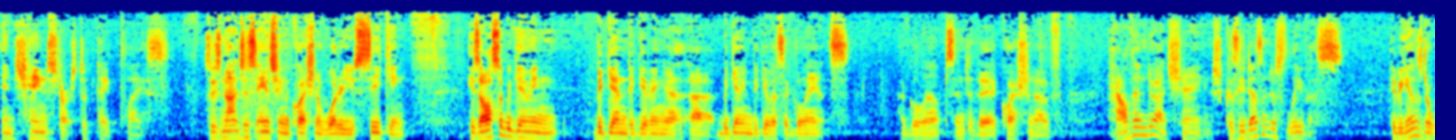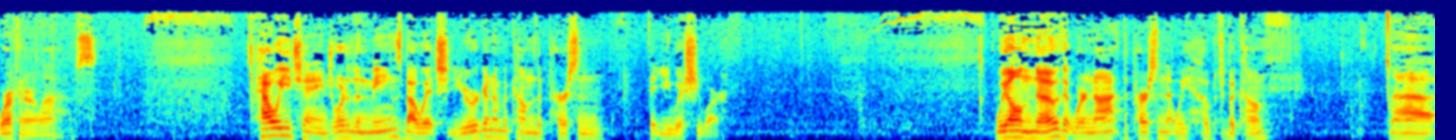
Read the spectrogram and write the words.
and change starts to take place. So he's not just answering the question of what are you seeking, he's also beginning, begin to giving a, uh, beginning to give us a glance, a glimpse into the question of how then do I change? Because he doesn't just leave us, he begins to work in our lives. How will you change? What are the means by which you're going to become the person that you wish you were? We all know that we're not the person that we hope to become. Uh,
